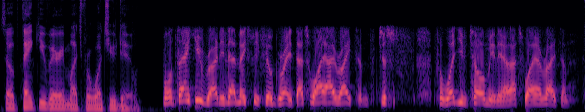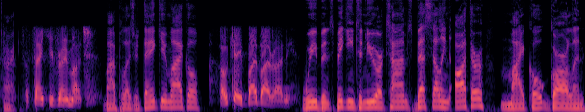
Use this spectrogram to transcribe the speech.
So thank you very much for what you do. Well, thank you, Rodney. That makes me feel great. That's why I write them, just for what you've told me there. That's why I write them. All right. So thank you very much. My pleasure. Thank you, Michael. Okay, bye bye, Rodney. We've been speaking to New York Times bestselling author Michael Garland.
